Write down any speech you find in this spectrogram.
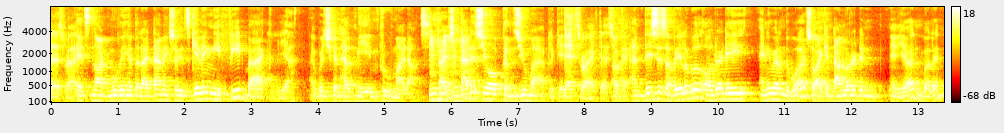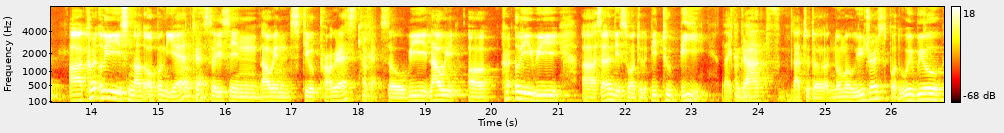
that's right. It's not moving at the right timing, so it's giving me feedback. Yeah. Which can help me improve my dance, right? So that is your consumer application. That's right. That's Okay, right. and this is available already anywhere in the world, so I can download it in, in here in Berlin. Uh, currently, it's not open yet. Okay. So it's in now in still progress. Okay. So we now we uh, currently we uh, selling this one to the B two B, like Okay. not not to the normal users, but we will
